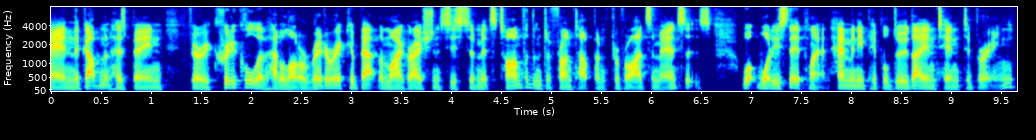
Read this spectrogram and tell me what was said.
And the government has been very critical. They've had a lot of rhetoric about the migration system. It's time for them to front up and provide some answers. What, what is their plan? How many people do they intend to bring?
